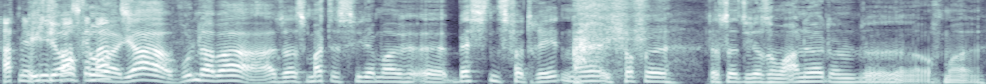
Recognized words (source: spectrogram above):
Hat mir Ich viel dir Spaß auch, gemacht. Ja, wunderbar. Also das Matt ist wieder mal äh, bestens vertreten. Ne? Ich hoffe, dass er sich das nochmal anhört und äh, auch mal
